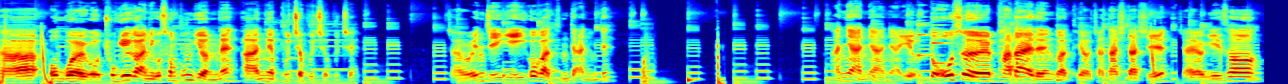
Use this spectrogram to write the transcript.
자 어 뭐야 이거 조개가 아니고 선풍기였네? 아 아니네. 부채 부채 부채 자 왠지 이게 이거 같은데? 아닌데? 아니야 아니야 아니야. 이- 또 옷을 받아야 되는 것 같아요. 자 다시 다시. 자 여기서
